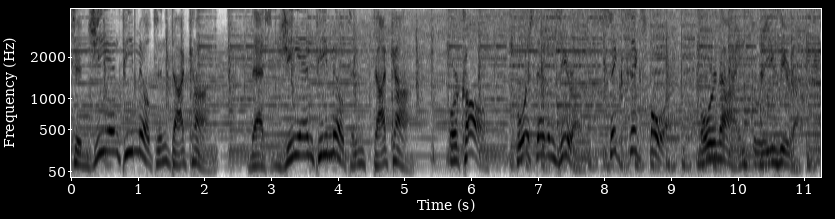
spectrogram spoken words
to gnpmilton.com. That's gnpmilton.com or call 470 664 4930.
